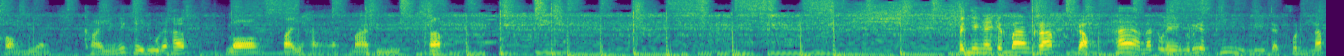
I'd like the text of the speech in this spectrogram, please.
คลองเมือง ใครยังไม่เคยดูนะครับ ลองไปหามาดูครับ เป็นยังไงกันบ้างครับ กับ 5 นักเลงเรียกพี่มีแต่คนนับ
